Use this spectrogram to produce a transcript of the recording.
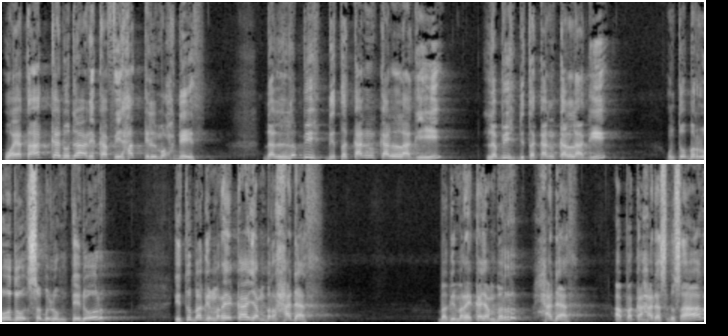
wa yata'akkadu dzalika fi haqqil muhdits dan lebih ditekankan lagi, lebih ditekankan lagi untuk berudu sebelum tidur itu bagi mereka yang berhadas. Bagi mereka yang berhadas. Apakah hadas besar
